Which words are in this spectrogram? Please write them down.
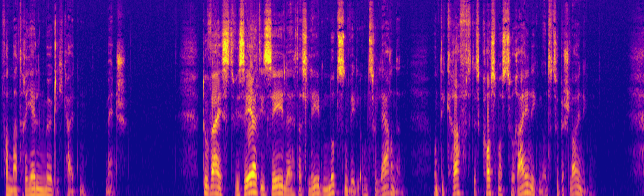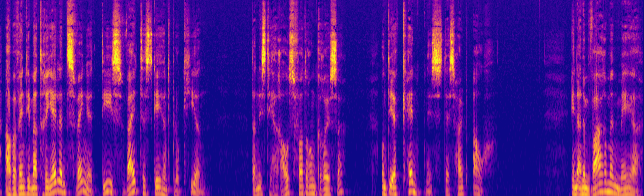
von materiellen Möglichkeiten Mensch. Du weißt, wie sehr die Seele das Leben nutzen will, um zu lernen und die Kraft des Kosmos zu reinigen und zu beschleunigen. Aber wenn die materiellen Zwänge dies weitestgehend blockieren, dann ist die Herausforderung größer und die Erkenntnis deshalb auch. In einem warmen Meer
